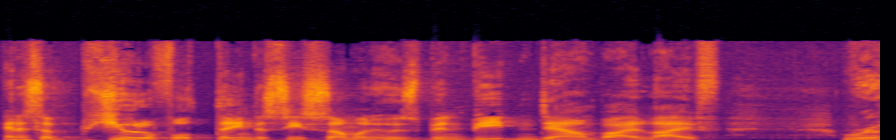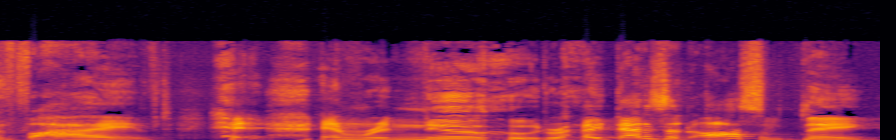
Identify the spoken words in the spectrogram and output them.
And it's a beautiful thing to see someone who's been beaten down by life revived and renewed, right? That is an awesome thing.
